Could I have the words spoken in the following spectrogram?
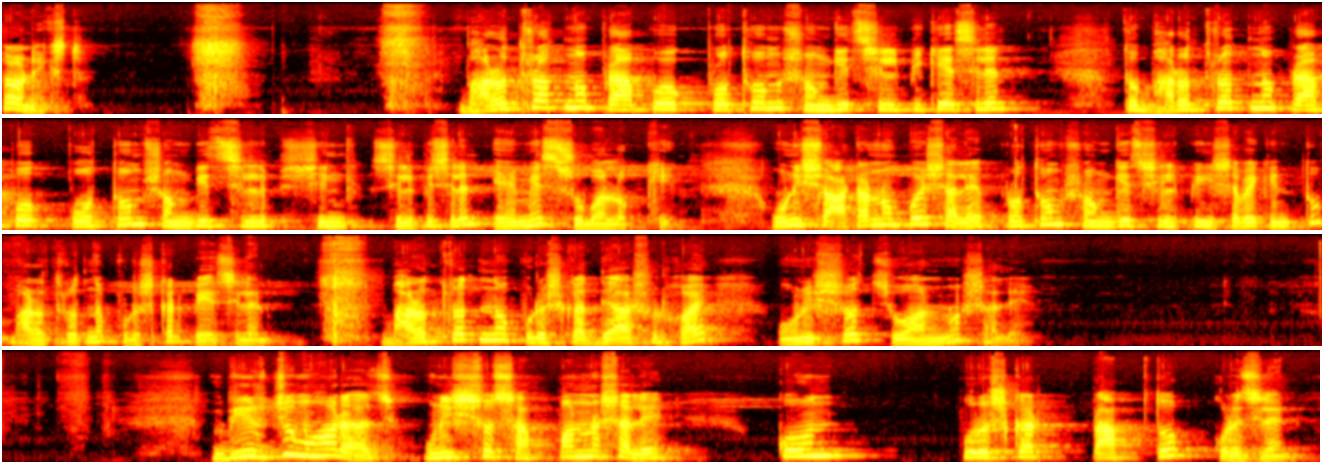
চলো নেক্সট ভারতরত্ন প্রাপক প্রথম সংগীত শিল্পী কে ছিলেন? তো ভারতরত্ন প্রাপক প্রথম সংগীত শিল্প- ছিলেন এম এস শুভালক্ষ্মী উনিশশো আটানব্বই সালে প্রথম সংগীত শিল্পী হিসেবে কিন্তু ভারতরত্ন পুরস্কার পেয়েছিলেন। ভারতরত্ন পুরস্কার দেওয়া শুরু হয় উনিশশো চুয়ান্ন সালে। বিরজু মহারাজ উনিশশো ছাপ্পান্ন সালে কোন পুরস্কার প্রাপ্ত করেছিলেন?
